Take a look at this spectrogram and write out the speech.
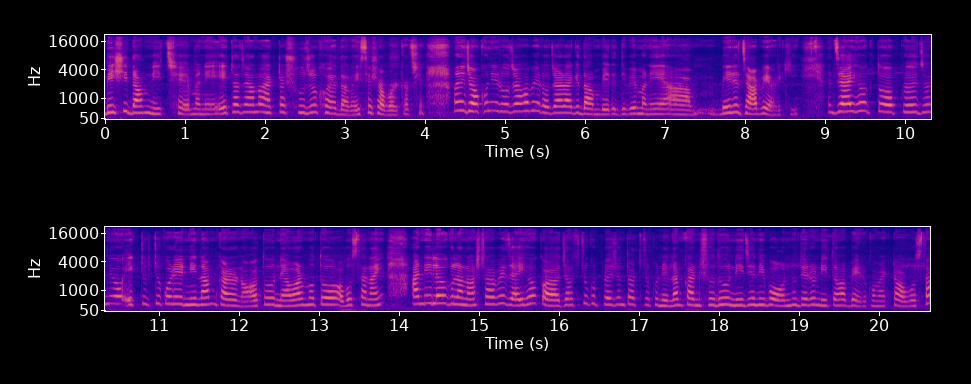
বেশি দাম নিচ্ছে। মানে এটা যেন একটা সুযোগ হয়ে দাঁড়াইছে সবার কাছে। মানে যখনই রোজা হবে, রোজার আগে দাম বেড়ে দিবে মানে বেড়ে যাবে আর কি যাই হোক তো প্রয়োজনীয় একটু একটু করে নিলাম কারণ অত নেওয়ার মতো অবস্থা নাই। আর নিলে ওগুলো নষ্ট হবে। যাই হোক যতটুকু প্রয়োজন ততটুকু নিলাম কারণ শুধু নিজে নিব অন্যদেরও নিতে হবে এরকম একটা অবস্থা।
